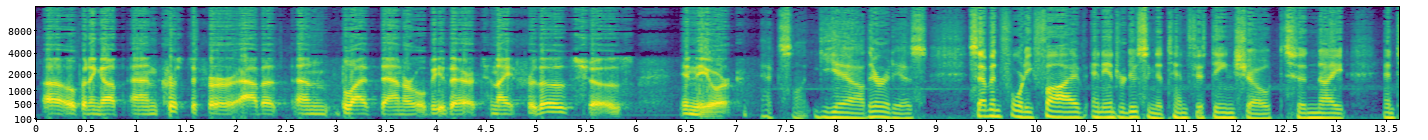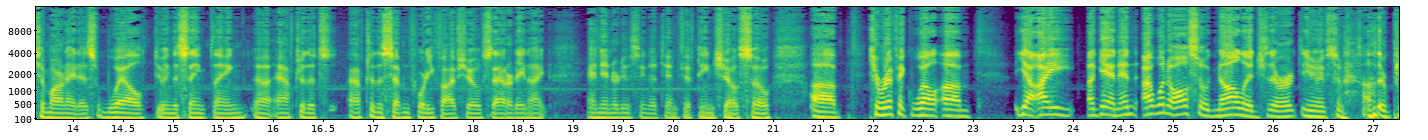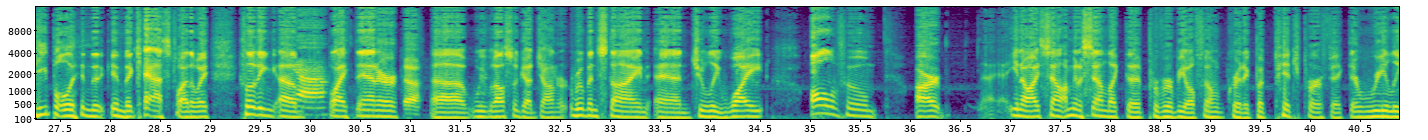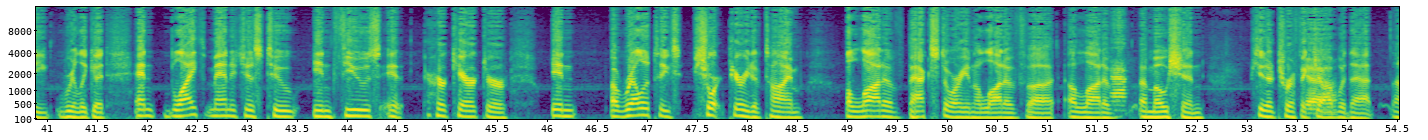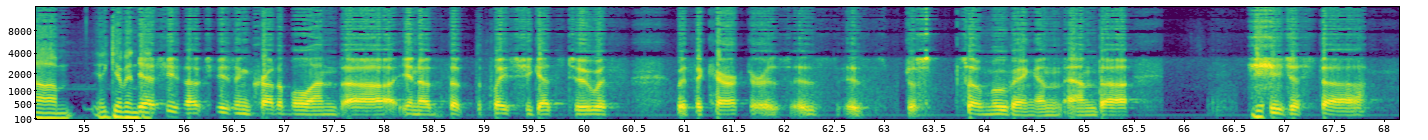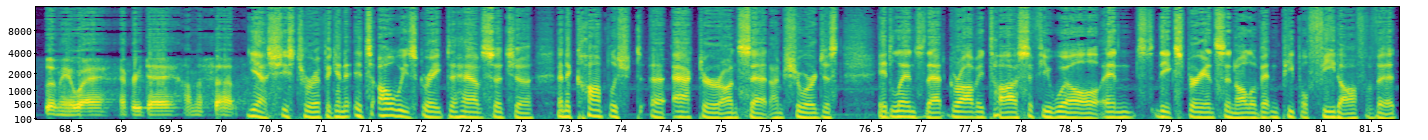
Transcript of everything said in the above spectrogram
uh, opening up, and Christopher Abbott and Blythe Danner will be there tonight for those shows in New York. Excellent. Yeah, there it is. 7:45 and introducing the 10:15 show tonight and tomorrow night as well, doing the same thing uh, after the after the 7:45 show Saturday night and introducing the 10:15 show. So, uh, terrific. Well, um, yeah, I again, and I want to also acknowledge there are you know some other people in the in the cast, by the way, including uh, Yeah. Blythe Danner. Yeah. Uh, we've also got John Rubinstein and Julie White, all of whom are, uh, you know, I sound I'm going to sound like the proverbial film critic, but pitch perfect. They're really, really good. And Blythe manages to infuse it, her character in a relatively short period of time, a lot of backstory and a lot of uh, a lot of Yeah. emotion. She did a terrific Yeah. job with that. Um, given Yeah, that, she's uh, she's incredible, and uh, you know the the place she gets to with with the character is is is just so moving, and and uh, she just uh, blew me away every day on the set. Yeah, she's terrific, and it's always great to have such a an accomplished uh, actor on set. I'm sure just it lends that gravitas, if you will, and the experience and all of it, and people feed off of it.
